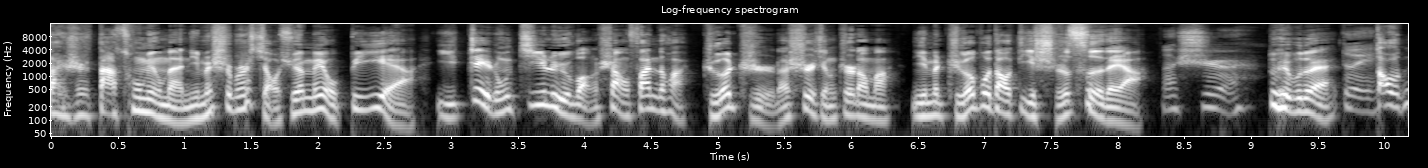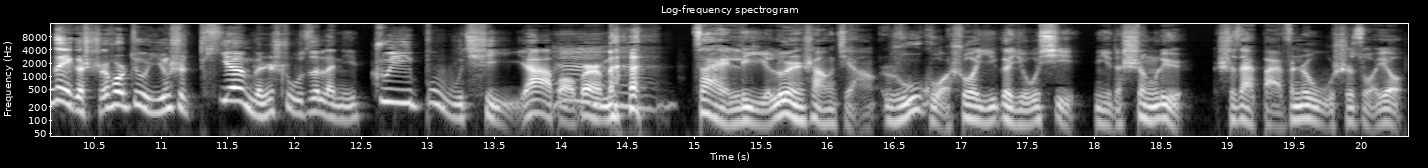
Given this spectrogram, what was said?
但是大聪明们，你们是不是小学没有毕业啊？以这种几率往上翻的话，折纸的事情知道吗？你们折不到第十次的呀，啊是，对不对？对，到那个时候就已经是天文数字了，你追不起呀，宝贝儿们。嗯 在理论上讲，如果说一个游戏你的胜率是在百分之五十左右，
